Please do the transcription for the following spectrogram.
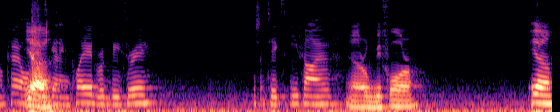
Okay, all Yeah. this is getting played. Rook b3. Bishop takes e e5. Yeah, rook b4. Yeah.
